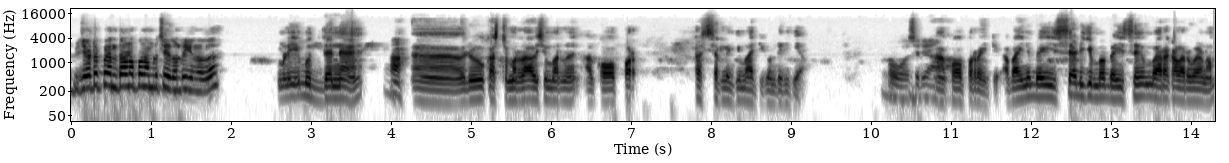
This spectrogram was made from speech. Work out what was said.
വിജയേട്ട ഇപ്പൊ എന്താണ് ഇപ്പൊ നമ്മൾ ചെയ്തോണ്ടിരിക്കുന്നത്? നമ്മൾ ഈ ബുദ്ധനെ ഒരു കസ്റ്റമറുടെ ആവശ്യം പറഞ്ഞ് ആ കോപ്പർ ടെസ്റ്ററിലേക്ക് മാറ്റിക്കൊണ്ടിരിക്കുക ഓ ശരി ആ. കോപ്പർ റേറ്റ് അപ്പൊ അതിന് ബേസ് അടിക്കുമ്പോ ബേസ് വേറെ കളർ വേണം.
